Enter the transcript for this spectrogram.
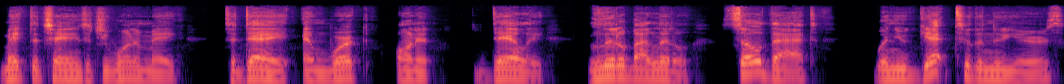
Make the change that you want to make today and work on it daily little by little so that when you get to the new year's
